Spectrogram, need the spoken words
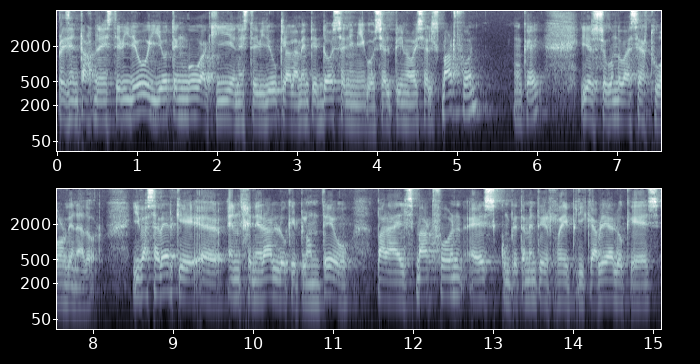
presentar en este video y yo tengo aquí en este video claramente dos enemigos. El primero es el smartphone y el segundo va a ser tu ordenador. Y vas a ver que eh, en general lo que planteo para el smartphone es completamente replicable a lo que es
